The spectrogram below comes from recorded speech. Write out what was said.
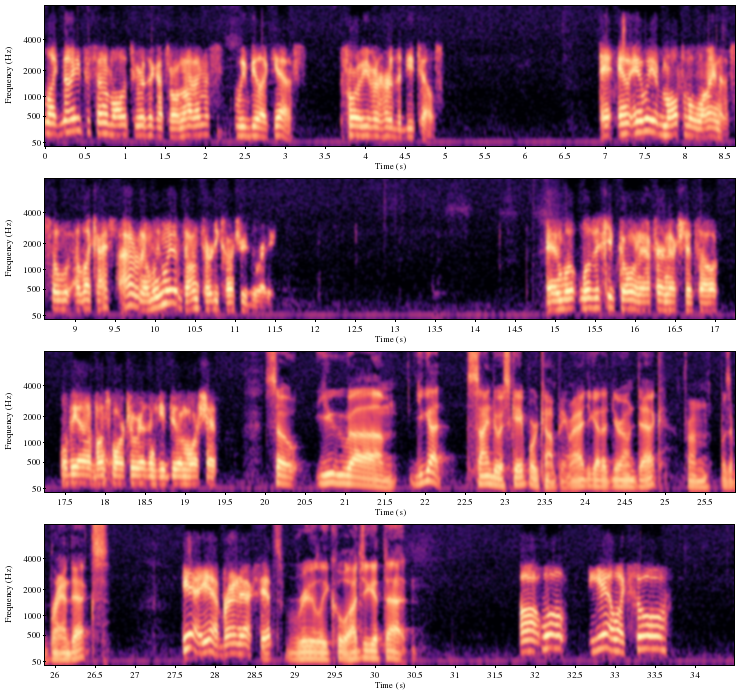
like ninety percent of all the tours that got thrown at us, we'd be like yes, before we even heard the details. And, and, and we had multiple lineups, so like I, I don't know, we might have done thirty countries already. And we'll we'll just keep going after our next shit's out. We'll be on a bunch more tours and keep doing more shit. So you um, you got signed to a skateboard company, right? You got a, your own deck from was it Brand X? Yeah, yeah, Brand X, yep. It's really cool. How'd you get that? Uh, well, yeah, like so.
